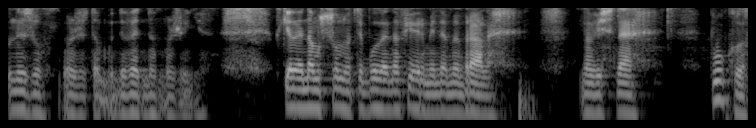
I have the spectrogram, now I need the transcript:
внизу. Може там буде видно, може ні. Хотіли нам сунути були на фірмі, де ми брали навісне пукло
